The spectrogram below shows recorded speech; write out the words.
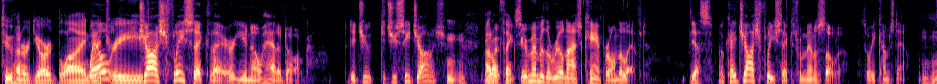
200 yard blind Well, retrieve. Josh Fleesek there, you know, had a dog. Did you did you see Josh? I don't think so. You remember the real nice camper on the left? yes. Okay, Josh Fleesek is from Minnesota, so he comes down. Mm-hmm.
